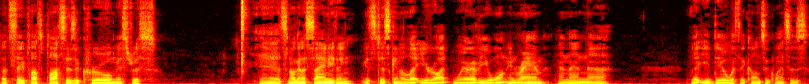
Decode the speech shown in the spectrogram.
But C++ is a cruel mistress. Yeah, it's not going to say anything. It's just going to let you write wherever you want in RAM and then uh, let you deal with the consequences.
